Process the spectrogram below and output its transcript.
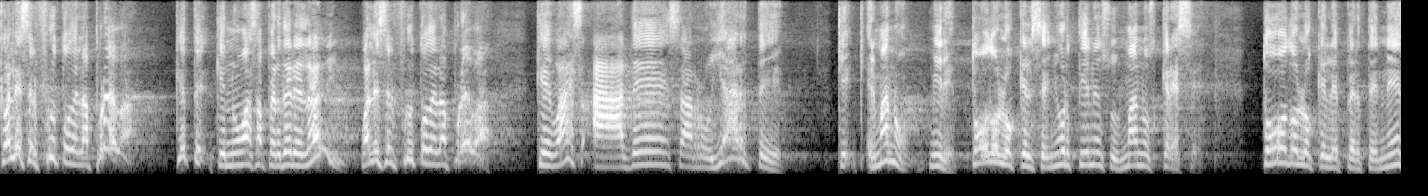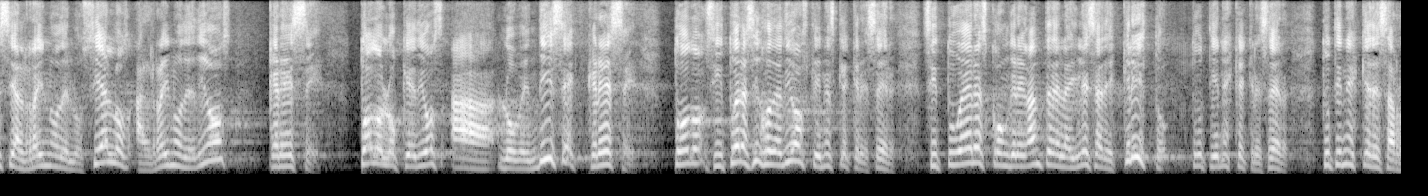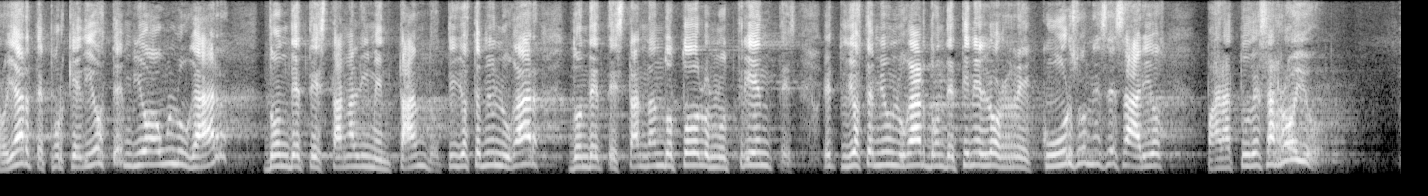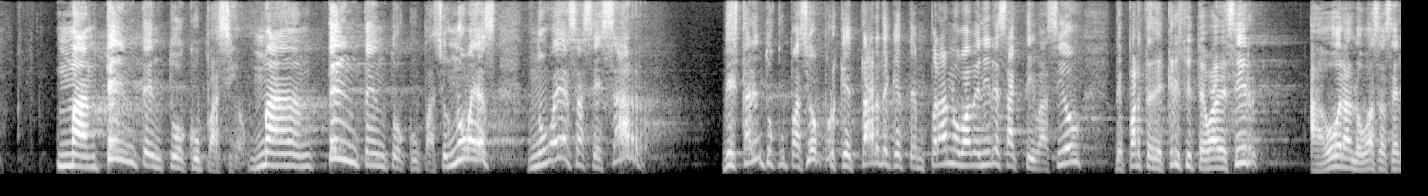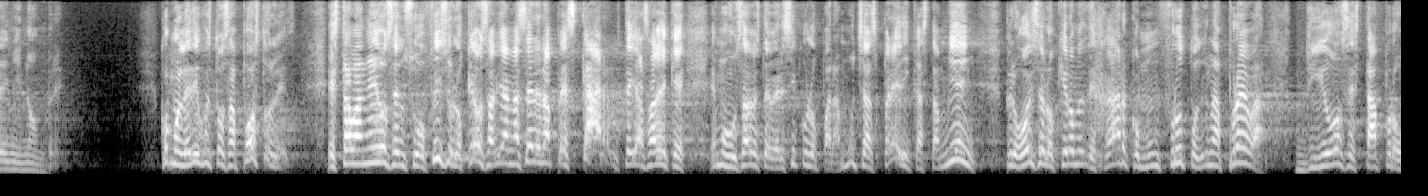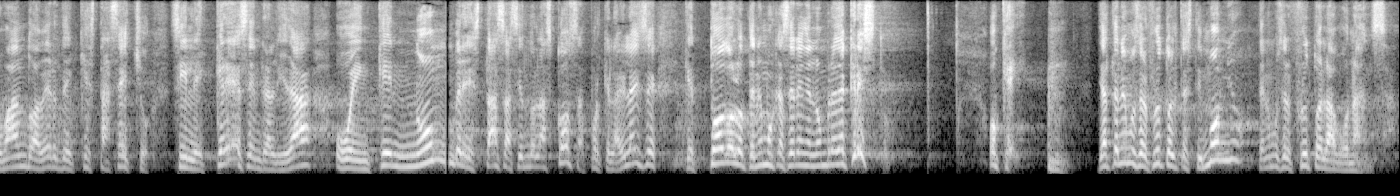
¿Cuál es el fruto de la prueba? Que, no vas a perder el ánimo. ¿Cuál es el fruto de la prueba? Que vas a desarrollarte. Hermano, mire, todo lo que el Señor tiene en sus manos crece. Todo lo que le pertenece al reino de los cielos, al reino de Dios, crece. Todo lo que Dios ah, lo bendice, crece si tú eres hijo de Dios, tienes que crecer. Si tú eres congregante de la iglesia de Cristo, tú tienes que crecer. Tú tienes que desarrollarte porque Dios te envió a un lugar donde te están alimentando. Dios te envió a un lugar donde te están dando todos los nutrientes. Dios te envió a un lugar donde tienes los recursos necesarios para tu desarrollo. Mantente en tu ocupación, mantente en tu ocupación. No vayas, no vayas a cesar de estar en tu ocupación, porque tarde que temprano va a venir esa activación de parte de Cristo y te va a decir, ahora lo vas a hacer en mi nombre. Como le dijo estos apóstoles, estaban ellos en su oficio, lo que ellos sabían hacer era pescar. Usted ya sabe que hemos usado este versículo para muchas prédicas también, pero hoy se lo quiero dejar como un fruto de una prueba. Dios está probando a ver de qué estás hecho, si le crees en realidad o en qué nombre estás haciendo las cosas, porque la Biblia dice que todo lo tenemos que hacer en el nombre de Cristo. Ok, ya tenemos el fruto del testimonio, tenemos el fruto de la bonanza.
